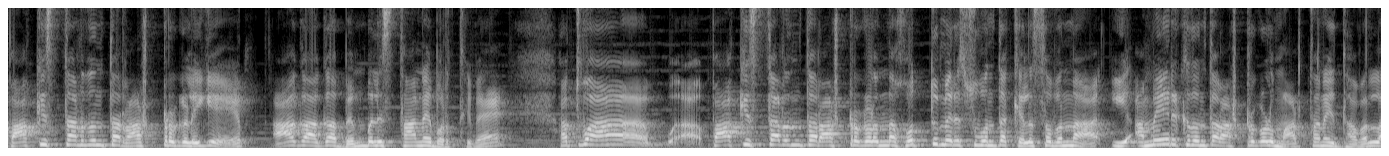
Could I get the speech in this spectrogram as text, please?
ಪಾಕಿಸ್ತಾನದಂಥ ರಾಷ್ಟ್ರಗಳಿಗೆ ಆಗಾಗ ಬೆಂಬಲಿಸ್ತಾನೆ ಬರ್ತಿವೆ. ಅಥವಾ ಪಾಕಿಸ್ತಾನದಂಥ ರಾಷ್ಟ್ರಗಳನ್ನು ಹೊತ್ತು ಮೆರೆಸುವಂಥ ಕೆಲಸವನ್ನು ಈ ಅಮೇರಿಕದಂಥ ರಾಷ್ಟ್ರಗಳು ಮಾಡ್ತಾನೆ ಇದ್ದಾವಲ್ಲ.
